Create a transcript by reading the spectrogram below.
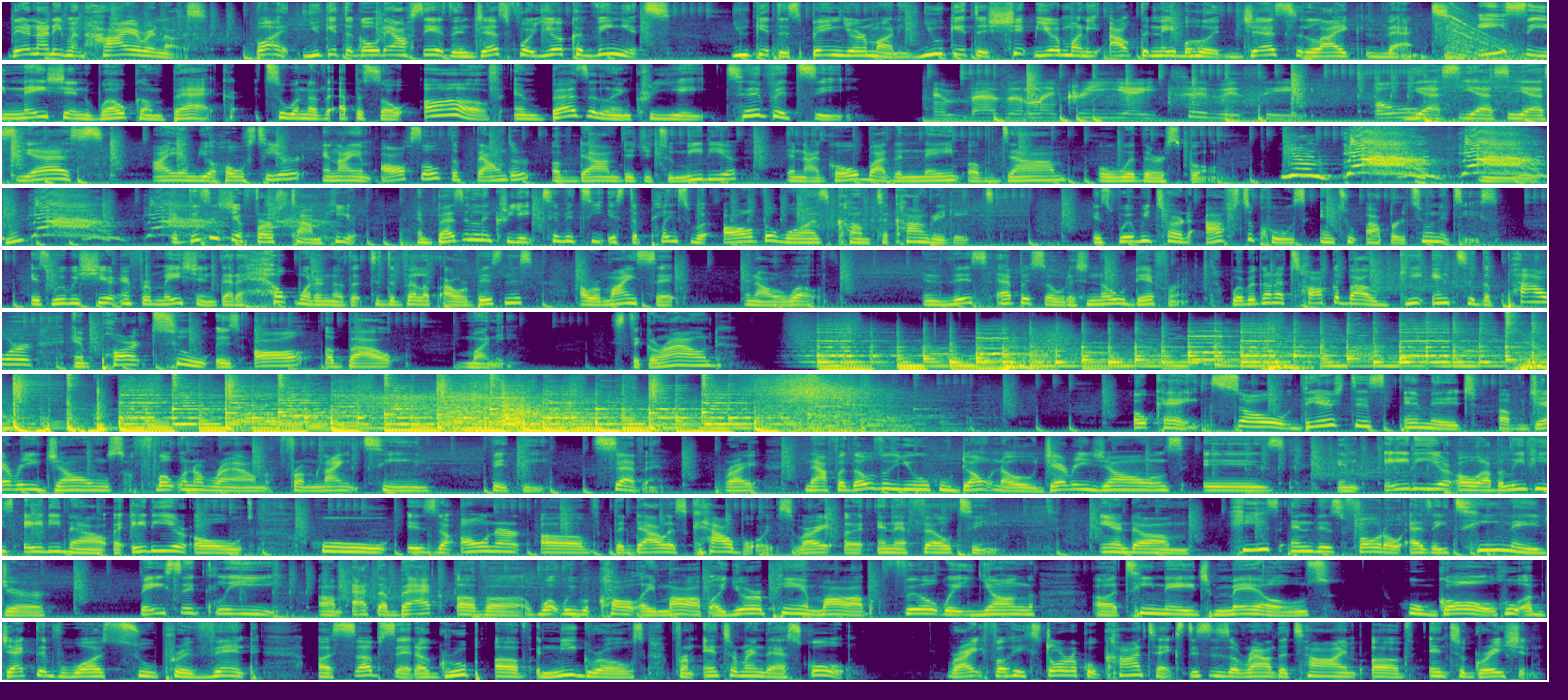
They're not even hiring us. But you get to go downstairs and just for your convenience, you get to spend your money. You get to ship your money out the neighborhood just like that. EC Nation, welcome back to another episode of Embezzling Creativity. Embezzling creativity. Fool. Yes, yes, yes, yes. I am your host here, and I am also the founder of Dime Digital Media, and I go by the name of Dime Witherspoon. You dumb. If this is your first time here, Embezzling Creativity is the place where all the ones come to congregate. It's where we turn obstacles into opportunities. It's where we share information that'll help one another to develop our business, our mindset, and our wealth. And this episode is no different, where we're gonna talk about getting to the power, and part two is all about money. Stick around. Okay, so there's this image of Jerry Jones floating around from 1957, right? Now, for those of you who don't know, Jerry Jones is an 80 year old, I believe he's 80 now, an 80 year old who is the owner of the Dallas Cowboys, right? An NFL team. And um, he's in this photo as a teenager basically um, at the back of a what we would call a mob, a European mob filled with young uh, teenage males who goal, who objective was to prevent a subset, a group of Negroes from entering that school. Right? For historical context, this is around the time of integration,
